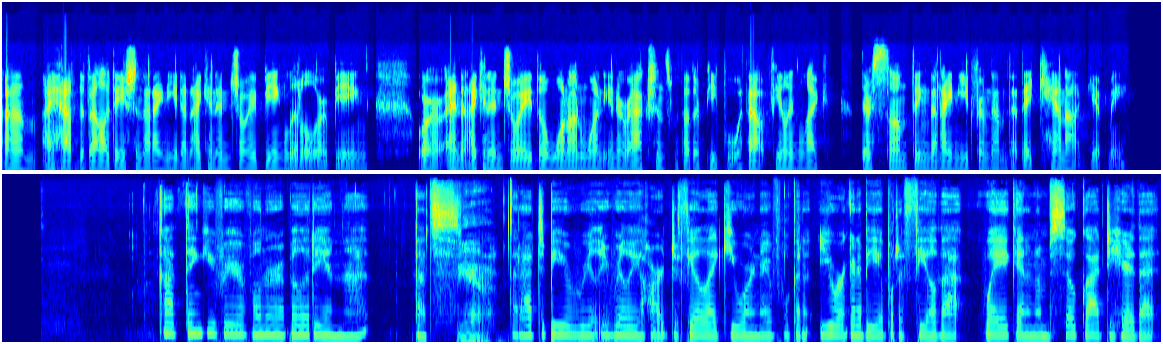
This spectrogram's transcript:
Um, I have the validation that I need and I can enjoy being little or being or and I can enjoy the one-on-one interactions with other people without feeling like there's something that I need from them that they cannot give me. God, thank you for your vulnerability in that that's yeah that had to be really really hard to feel like you weren't able gonna you weren't gonna be able to feel that way again and i'm so glad to hear that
